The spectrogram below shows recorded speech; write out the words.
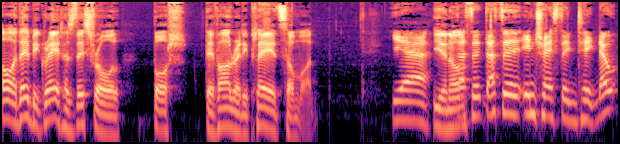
oh, they'd be great as this role, but they've already played someone. Yeah, You know? that's a that's an interesting thing. Now,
